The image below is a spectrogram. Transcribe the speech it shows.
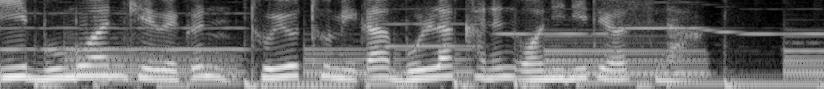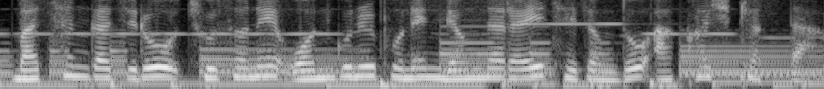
이 무모한 계획은 도요토미가 몰락하는 원인이 되었으나 마찬가지로 조선에 원군을 보낸 명나라의 재정도 악화시켰다.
